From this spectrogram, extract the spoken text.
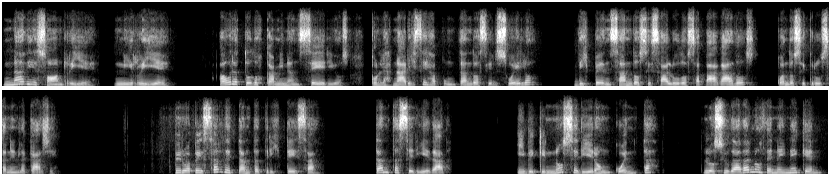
nadie sonríe ni ríe. Ahora todos caminan serios, con las narices apuntando hacia el suelo, dispensándose saludos apagados cuando se cruzan en la calle. Pero a pesar de tanta tristeza, tanta seriedad y de que no se dieron cuenta, los ciudadanos de Neineken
